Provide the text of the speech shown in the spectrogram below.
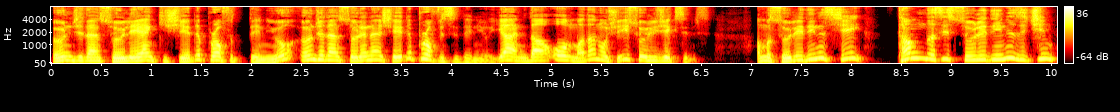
önceden söyleyen kişiye de prophet deniyor. Önceden söylenen şeye de prophecy deniyor. Yani daha olmadan o şeyi söyleyeceksiniz. Ama söylediğiniz şey tam da siz söylediğiniz için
